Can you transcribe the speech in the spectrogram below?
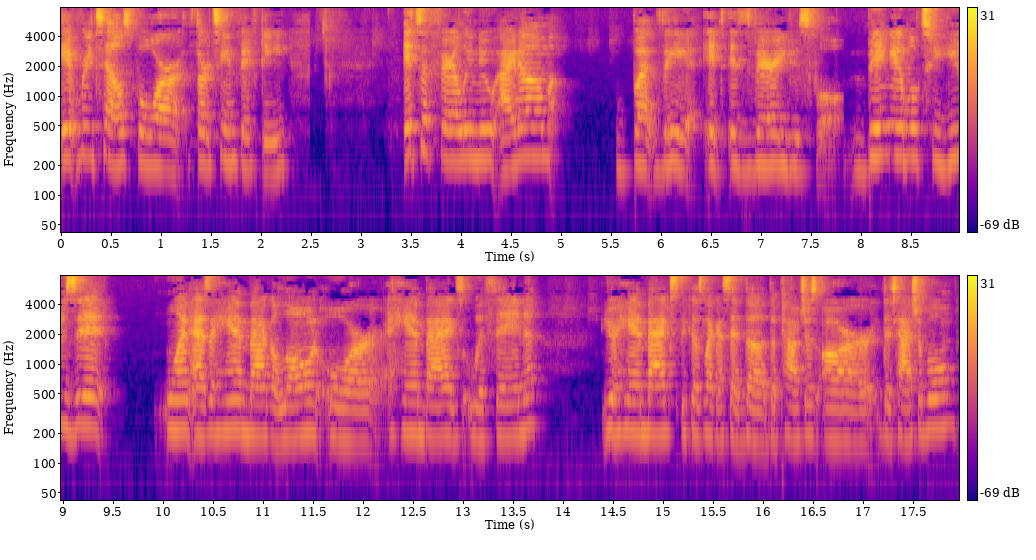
It retails for $13.50. It's a fairly new item, but the it is very useful. Being able to use it one as a handbag alone or handbags within your handbags because like I said, the, the pouches are detachable.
